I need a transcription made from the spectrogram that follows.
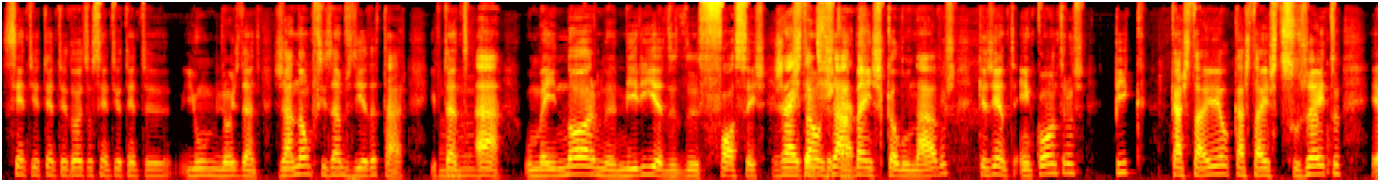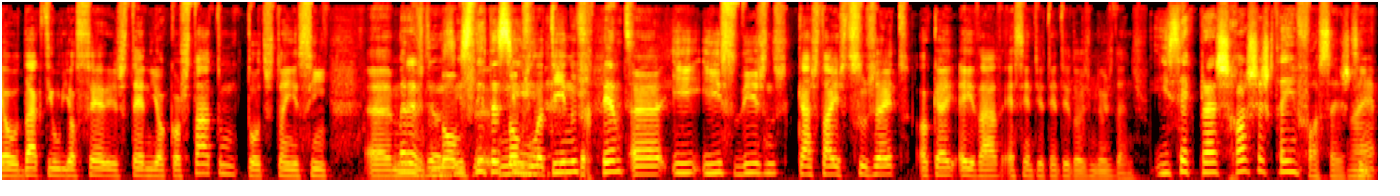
182 ou 181 milhões de anos. Já não precisamos de datar. E, portanto, uhum. há uma enorme miríade de fósseis já que estão já bem escalonados, que a gente encontra-os, pique, cá está ele, cá está este sujeito, é o Dactylioceres teniocostatum, todos têm assim um, nomes, assim, nomes latinos, de repente... Uh, e, e, isso diz-nos, cá está este sujeito, ok, a idade é 182 milhões de anos. Isso é que para as rochas que têm fósseis, não Sim. é?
